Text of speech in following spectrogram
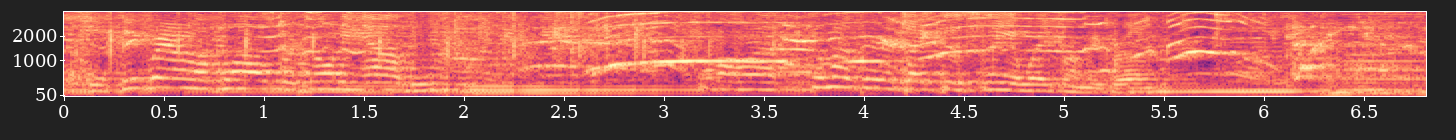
much. A big round of applause for Tony Alvin. Come on, come up here and take this thing away from me, brother.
